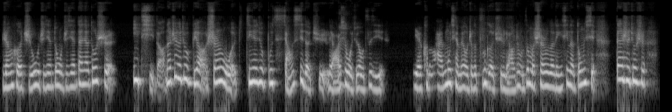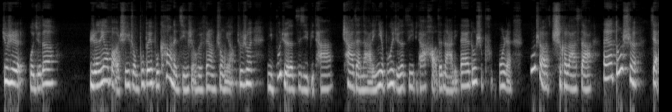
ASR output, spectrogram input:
人和植物之间，动物之间，大家都是一体的。那这个就比较深入，我今天就不详细的去聊，而且我觉得我自己也可能还目前没有这个资格去聊这种这么深入的灵性的东西。但是就是就是我觉得。人要保持一种不卑不亢的精神会非常重要，就是说你不觉得自己比他差在哪里，你也不会觉得自己比他好在哪里，大家都是普通人，都都是要吃喝拉撒，大家都是家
